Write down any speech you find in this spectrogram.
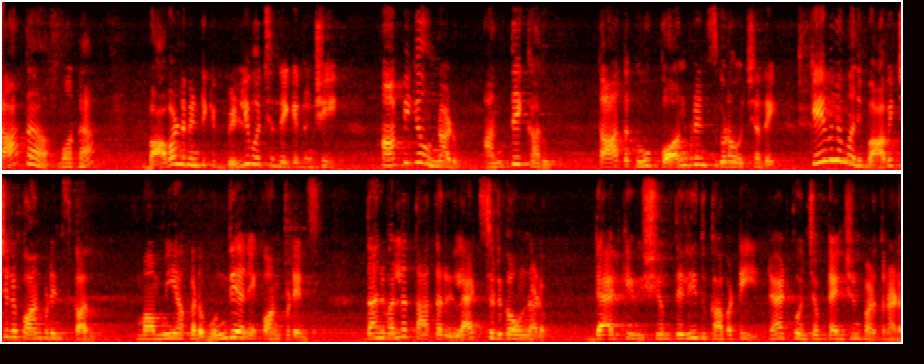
తాత మొన్న బావాళ్ళ ఇంటికి వెళ్ళి వచ్చిన దగ్గర నుంచి హ్యాపీగా ఉన్నాడు. అంతేకాదు తాతకు కాన్ఫిడెన్స్ కూడా వచ్చింది. కేవలం అది బావిచ్చిన కాన్ఫిడెన్స్ కాదు. మమ్మీ అక్కడ ఉంది అనే కాన్ఫిడెన్స్ దానివల్ల తాత రిలాక్స్డ్గా ఉన్నాడు. డాడ్కి విషయం తెలియదు కాబట్టి డాడ్ కొంచెం టెన్షన్ పడుతున్నాడు.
